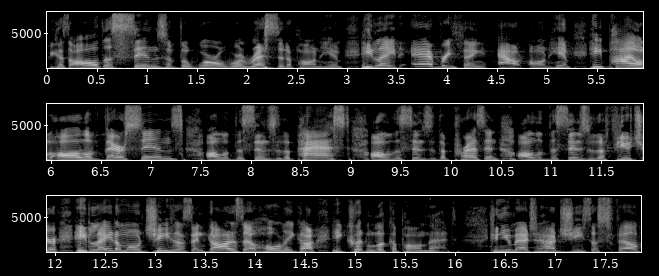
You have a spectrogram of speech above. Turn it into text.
Because all the sins of the world were rested upon him. He laid everything out on him. He piled all of their sins, all of the sins of the past, all of the sins of the present, all of the sins of the future. He laid them on Jesus, and God is a holy God. He couldn't look upon that. Can you imagine how Jesus felt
